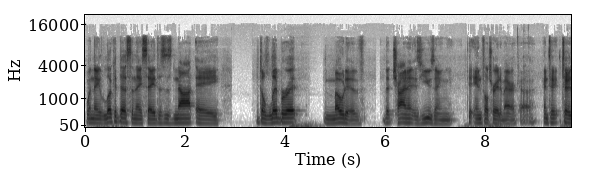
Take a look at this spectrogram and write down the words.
when they look at this and they say this is not a deliberate motive that China is using to infiltrate America and to, to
